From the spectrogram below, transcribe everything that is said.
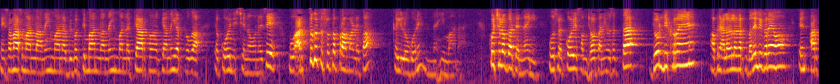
कहीं समास मानना, नहीं मानना, विभक्ति मानना, नहीं मानना, क्या अर्थ होगा, क्या नहीं अर्थ होगा, या कोई निश्चय न होने से वो अर्थगत स्वतः प्रामाण्यता कई लोगों ने नहीं माना है। कुछ लोग कहते नहीं, उसमें कोई समझौता नहीं हो सकता। जो लिख रहे हैं, अपने अलग अलग अर्थ भले लिख रहे हो, लेकिन अर्थ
